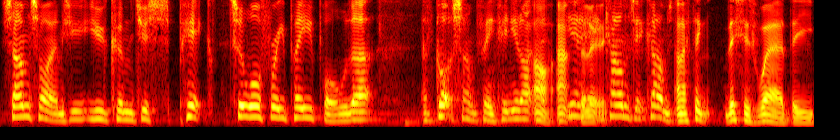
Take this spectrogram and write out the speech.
sometimes you, you can just pick two or three people that have got something, and you're like, Oh, yeah, absolutely. it comes, it comes. And I think this is where the,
